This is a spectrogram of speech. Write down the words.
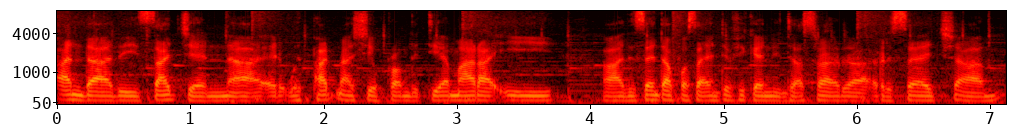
under the SAGEN uh, with partnership from the DMRE, uh, the Center for Scientific and Industrial uh, Research, um,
